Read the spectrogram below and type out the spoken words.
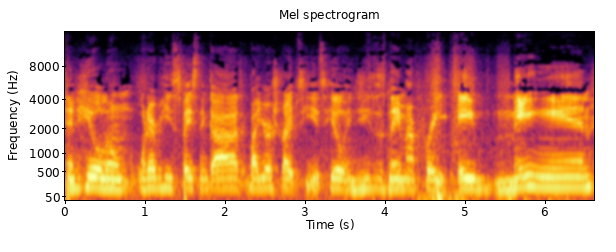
and heal him. Whatever he's facing god by your stripes he is healed. In jesus name i pray. Amen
